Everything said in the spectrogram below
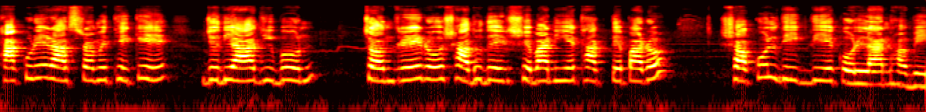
ঠাকুরের আশ্রমে থেকে যদি আজীবন চন্দ্রের ও সাধুদের সেবা নিয়ে থাকতে পারো, সকল দিক দিয়ে কল্যাণ হবে।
